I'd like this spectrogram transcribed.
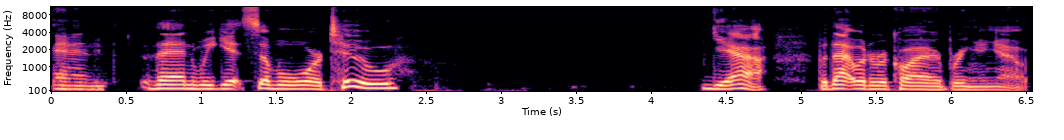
and then we get Civil War two. Yeah, but that would require bringing out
